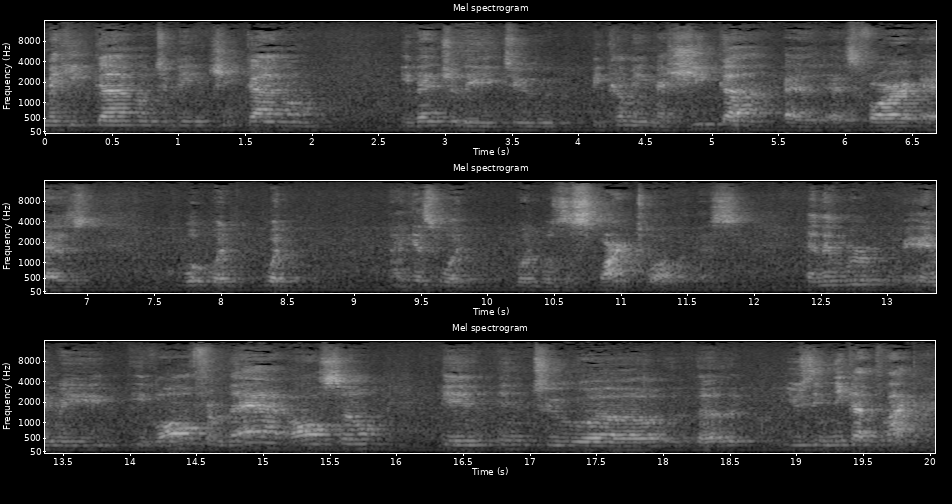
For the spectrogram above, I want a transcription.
Mexicano to being Chicano, eventually to becoming Mexica as, as far as what, what, what, I guess what, what was the spark to all of this. And then we're, and we evolved from that also in, into uh, the, using Nican Tlaca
